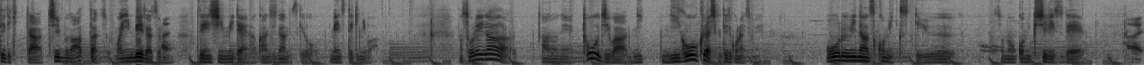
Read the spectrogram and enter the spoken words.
出てきたチームがあったんですよ、まあ、インベーダーズの前身みたいな感じなんですけど、メンツ的には、まあ、それがあのね当時は 2, 2号くらいしか出てこないんですよね。オールウィナーズコミックスっていうそのコミックシリーズではい。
